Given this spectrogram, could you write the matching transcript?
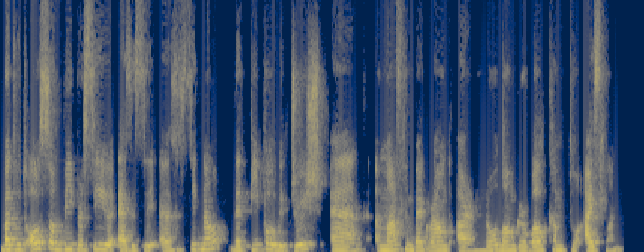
but would also be perceived as a, as a signal that people with Jewish and Muslim background are no longer welcome to Iceland.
